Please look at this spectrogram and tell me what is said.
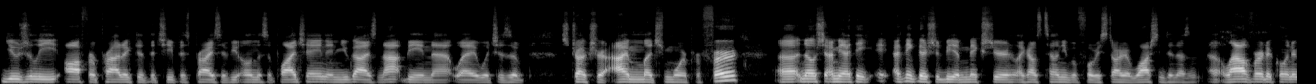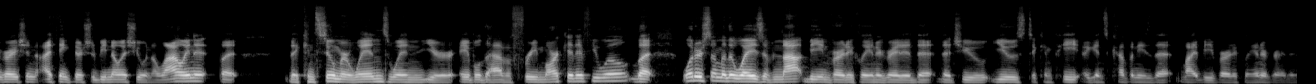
usually offer product at the cheapest price if you own the supply chain. And you guys not being that way, which is a structure I much more prefer. Uh, no, I mean, I think I think there should be a mixture. Like I was telling you before we started, Washington doesn't allow vertical integration. I think there should be no issue in allowing it, but the consumer wins when you're able to have a free market, if you will. But what are some of the ways of not being vertically integrated that that you use to compete against companies that might be vertically integrated?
